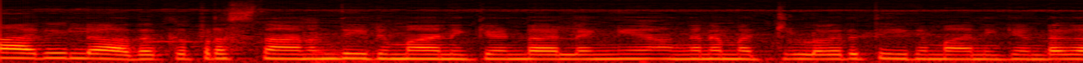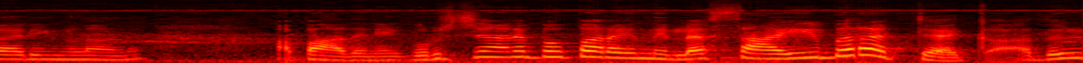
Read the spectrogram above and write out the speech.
കാര്യമില്ല. അതൊക്കെ പ്രസ്ഥാനം തീരുമാനിക്കേണ്ട അല്ലെങ്കിൽ അങ്ങനെ മറ്റുള്ളവർ തീരുമാനിക്കേണ്ട കാര്യങ്ങളാണ്. അപ്പൊ അതിനെക്കുറിച്ച് ഞാനിപ്പോൾ പറയുന്നില്ല. സൈബർ അറ്റാക്ക് അതൊരു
